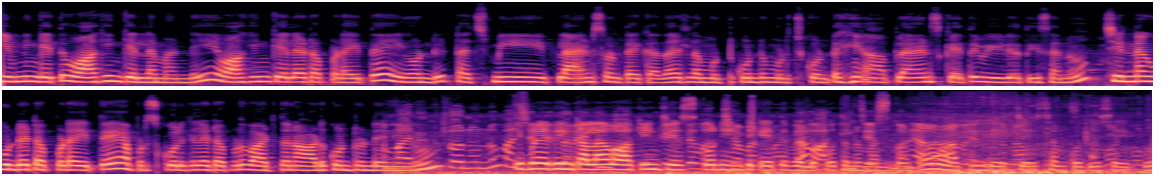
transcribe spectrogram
ఈవినింగ్ అయితే వాకింగ్కి వెళ్ళామండి. వాకింగ్కి వెళ్ళేటప్పుడు అయితే ఇగోండి టచ్ మీ ప్లాంట్స్ ఉంటాయి కదా ఇట్లా ముట్టుకుంటూ ముడుచుకుంటాయి ఆ ప్లాంట్స్కి అయితే వీడియో తీసాను చిన్నగా ఉండేటప్పుడు అయితే అప్పుడు స్కూల్కి వెళ్ళేటప్పుడు వాటితో ఆడుకుంటుండే నేను. ఇప్పుడైతే ఇంకా అలా వాకింగ్ చేసుకొని ఇంటికి అయితే వెళ్ళిపోతున్నాం అనమాట వాకింగ్ అయితే చేస్తాం కొద్దిసేపు.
